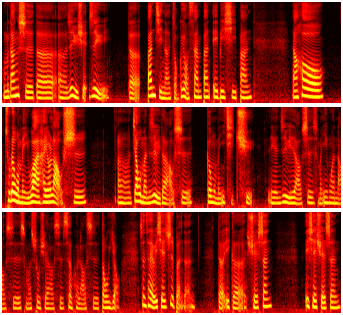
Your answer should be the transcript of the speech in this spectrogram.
我们当时的呃日语学日语的班级呢，总共有三班 A、B、C 班，然后除了我们以外，还有老师，嗯、教我们日语的老师跟我们一起去。连日语老师、什么英文老师、什么数学老师、社会老师都有，甚至有一些日本人的一个学生，一些学生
